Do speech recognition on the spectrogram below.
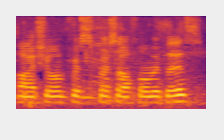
Alright, Sean, press, press R for me, please.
